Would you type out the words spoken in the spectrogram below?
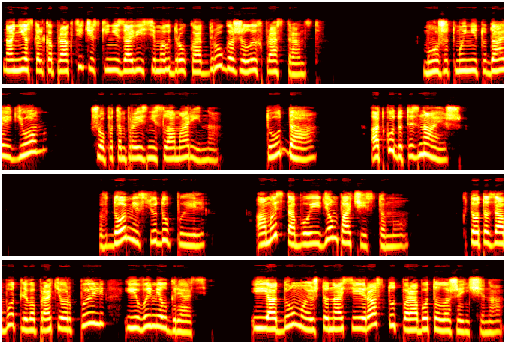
на несколько практически независимых друг от друга жилых пространств. «Может, мы не туда идем?» – шепотом произнесла Марина. «Туда. Откуда ты знаешь?» «В доме всюду пыль, а мы с тобой идем по чистому». Кто-то заботливо протер пыль и вымел грязь. И я думаю, что на сей раз тут поработала женщина.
